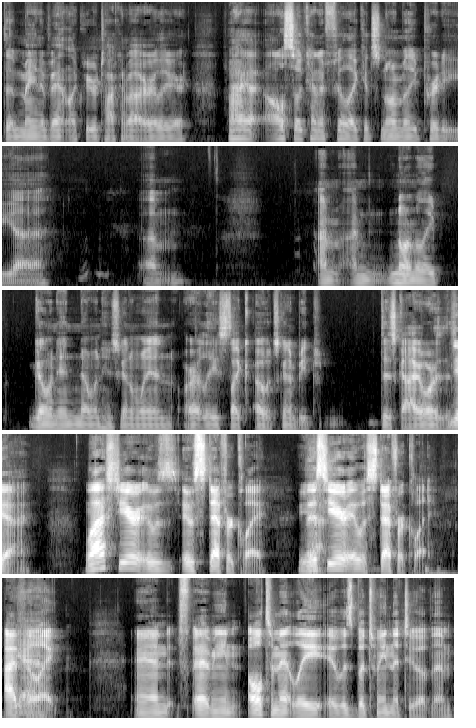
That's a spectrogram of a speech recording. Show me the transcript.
the main event like we were talking about earlier. But I also kind of feel like it's normally pretty. Uh, um, I'm I'm normally going in knowing who's going to win, or at least like oh it's going to be this guy or this Yeah. guy. Last year it was it was Steph or Klay. This year it was Steph or Klay. I feel like, and I mean ultimately it was between the two of them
